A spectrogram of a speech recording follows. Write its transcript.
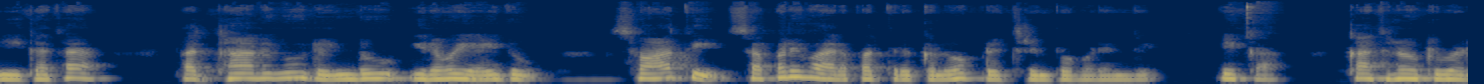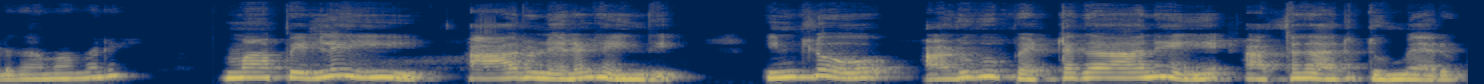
ఈ కథ పద్నాలుగు రెండు ఇరవై ఐదు స్వాతి సపరివార పత్రికలో ప్రచురింపబడింది. ఇక కథలోకి వెళదామా మరి? మా పెళ్ళయి ఆరు నెలలైంది. ఇంట్లో అడుగు పెట్టగానే అత్తగారు తుమ్మారు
